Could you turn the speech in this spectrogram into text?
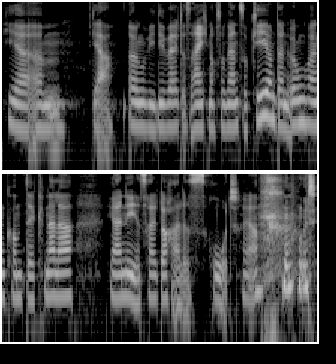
Hier, ähm, ja, irgendwie die Welt ist eigentlich noch so ganz okay und dann irgendwann kommt der Knaller ja, nee, ist halt doch alles rot, ja. Und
